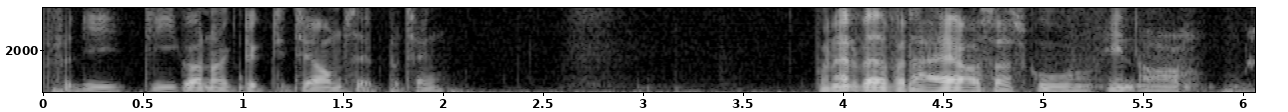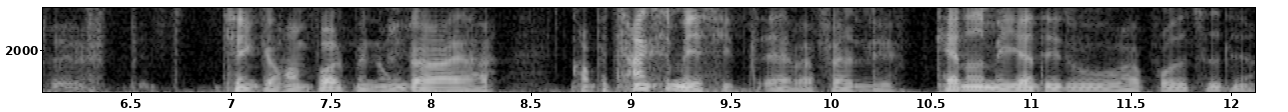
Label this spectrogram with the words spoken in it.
fordi de er godt nok dygtige til at omsætte på ting. Hvordan har det været for dig at så skulle ind og øh, tænke håndbold med nogen, der er kompetencemæssigt er i hvert fald øh, kan noget mere end det, du har prøvet tidligere?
